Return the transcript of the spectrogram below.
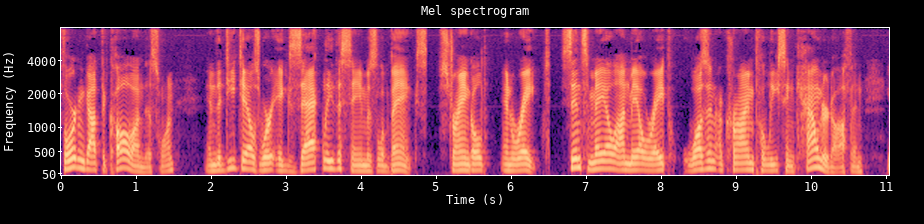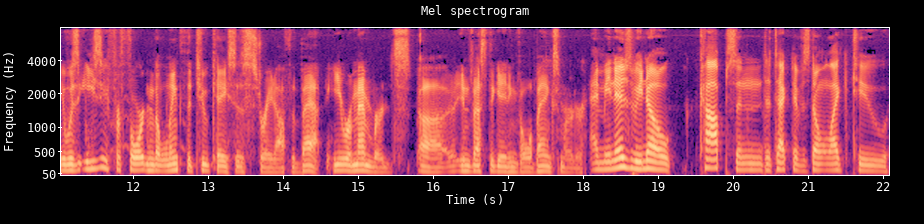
Thornton got the call on this one, and the details were exactly the same as LeBanks strangled and raped. Since male on male rape wasn't a crime police encountered often, it was easy for Thornton to link the two cases straight off the bat. He remembered uh, investigating the LeBanks murder. I mean, as we know, cops and detectives don't like to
